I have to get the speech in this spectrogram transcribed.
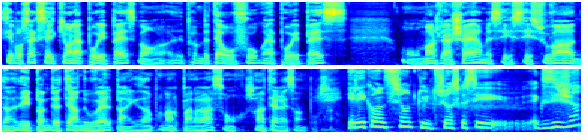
C'est pour ça que celles qui ont la peau épaisse, bon, les pommes de terre au four, ont la peau épaisse, on mange la chair, mais c'est souvent dans les pommes de terre nouvelles, par exemple, on en reparlera, sont, sont intéressantes pour ça. Et les conditions de culture, est-ce que c'est exigeant?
